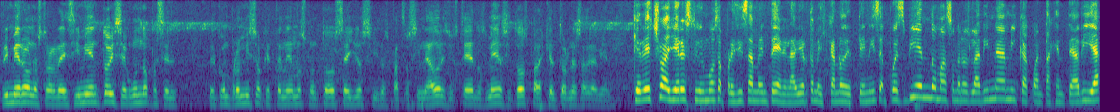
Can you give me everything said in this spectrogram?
primero nuestro agradecimiento y segundo pues el, el compromiso que tenemos con todos ellos y los patrocinadores y ustedes, los medios y todos para que el torneo salga bien. Que de hecho ayer estuvimos precisamente en el Abierto Mexicano de Tenis, pues viendo más o menos la dinámica, cuánta gente había,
